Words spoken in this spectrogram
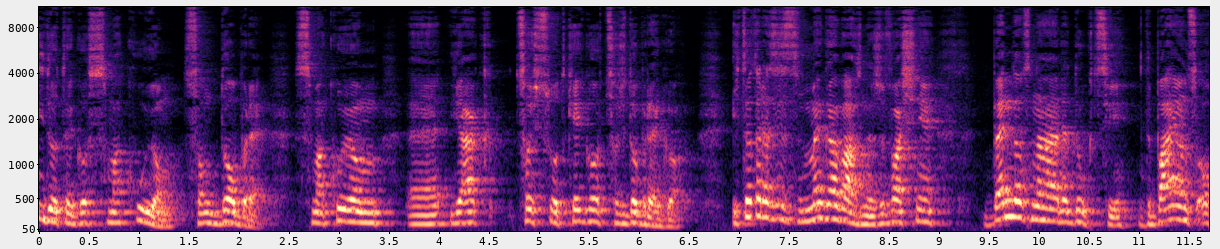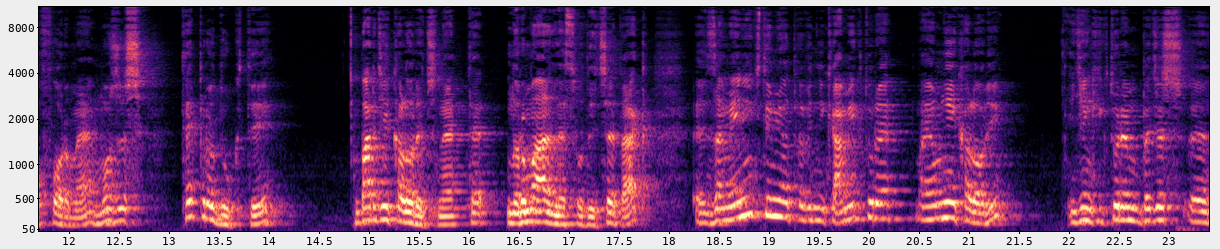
i do tego smakują, są dobre. Smakują e, jak coś słodkiego, coś dobrego. I to teraz jest mega ważne, że właśnie będąc na redukcji, dbając o formę, możesz te produkty bardziej kaloryczne, te normalne słodycze, tak, e, zamienić tymi odpowiednikami, które mają mniej kalorii i dzięki którym będziesz e,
